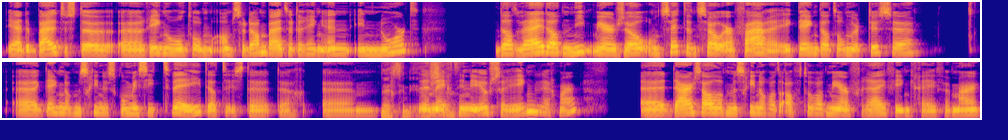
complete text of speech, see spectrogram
ja, de buitenste uh, ring rondom Amsterdam, buiten de ring en in Noord, dat wij dat niet meer zo ontzettend zo ervaren. Ik denk dat ondertussen. Uh, ik denk dat misschien is commissie 2, dat is de, de, um, 19e de 19e eeuwse ring, zeg maar. Uh, daar zal het misschien nog wat af en toe wat meer wrijving geven. Maar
